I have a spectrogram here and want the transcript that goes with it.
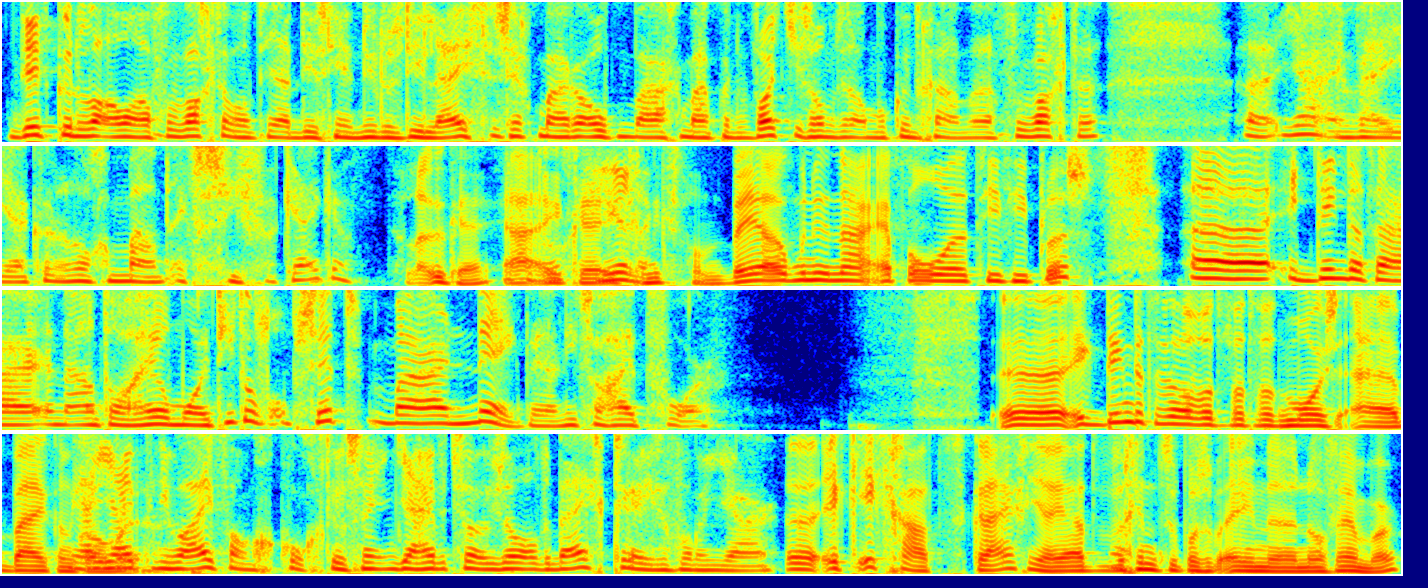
dit kunnen we allemaal verwachten. Want ja, Disney heeft nu dus die lijsten zeg maar openbaar gemaakt. Met wat je zo meteen allemaal kunt gaan eh, verwachten. Ja, en wij kunnen nog een maand exclusief kijken. Leuk, hè? Ja, ik, eh, ik heerlijk. geniet van. Ben je ook benieuwd naar Apple eh, TV+. Plus? Eh, ik denk dat daar een aantal heel mooie titels op zit. Maar nee, ik ben daar niet zo hyped voor. Eh, ik denk dat er wel wat, wat, wat moois eh, bij kan Ja, komen. jij hebt een nieuwe iPhone gekocht. Dus eh, jij hebt het sowieso al erbij gekregen voor een jaar. Eh, ik, ik ga het krijgen. Ja, ja, het begint natuurlijk pas op 1 eh, november.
